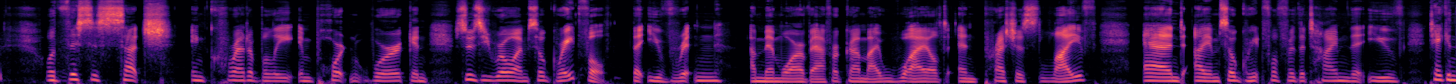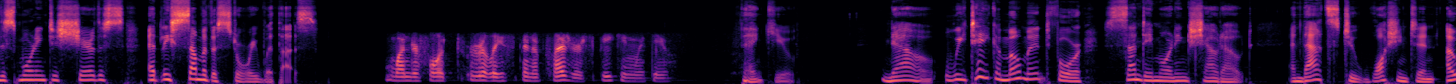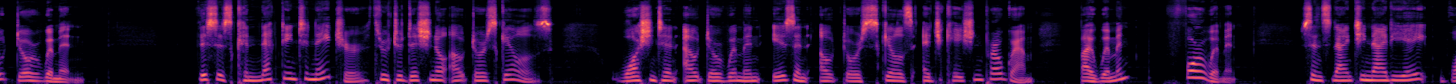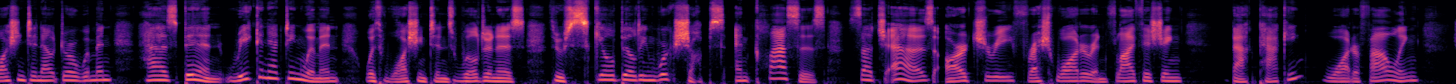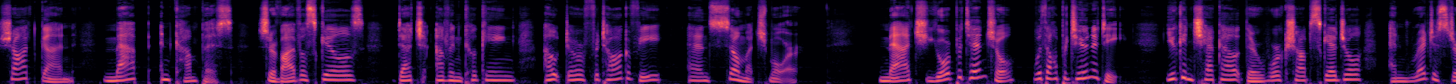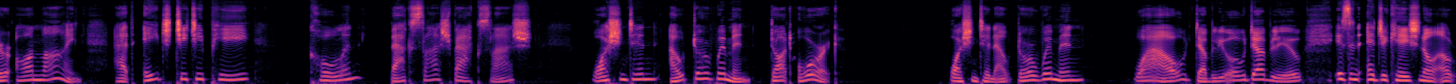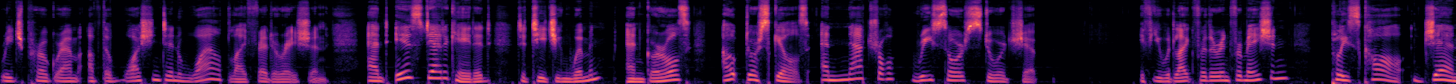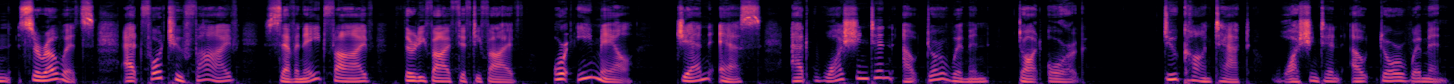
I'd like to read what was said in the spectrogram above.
Well, this is such incredibly important work. And Susie Rheault, I'm so grateful that you've written a memoir of Africa, My Wild and Precious Life. And I am so grateful for the time that you've taken this morning to share this, at least some of the story with us. Wonderful. It really has been a pleasure speaking with you. Thank you. Now we take a moment for Sunday morning shout out, and that's to Washington Outdoor Women. This is connecting to nature through traditional outdoor skills. Washington Outdoor Women is an outdoor skills education program by women for women. Since 1998, Washington Outdoor Women has been reconnecting women with Washington's wilderness through skill building workshops and classes such as archery, freshwater and fly fishing, backpacking, waterfowling, shotgun, map and compass, survival skills, Dutch oven cooking, outdoor photography, and so much more. Match your potential with opportunity. You can check out their workshop schedule and register online at http colon backslash backslash WashingtonOutdoorWomen.org. Washington Outdoor Women, WOW, W-O-W, is an educational outreach program of the Washington Wildlife Federation and is dedicated to teaching women and girls outdoor skills and natural resource stewardship. If you would like further information, please call Jen Serowitz at 425 785 3555 or email jen s at washingtonoutdoorwomen.org. Do contact Washington Outdoor Women.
